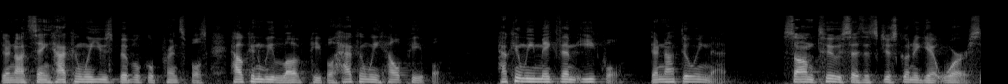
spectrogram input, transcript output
They're not saying, How can we use biblical principles? How can we love people? How can we help people? How can we make them equal? They're not doing that. Psalm 2 says it's just going to get worse.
